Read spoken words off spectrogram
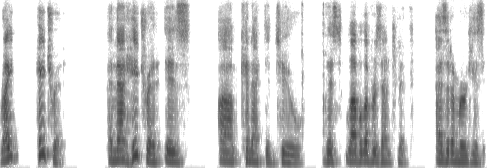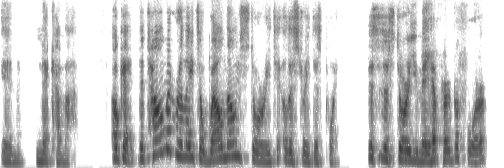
right? Hatred. And that hatred is um, connected to this level of resentment as it emerges in Nekama. Okay, the Talmud relates a well known story to illustrate this point. This is a story you may have heard before,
